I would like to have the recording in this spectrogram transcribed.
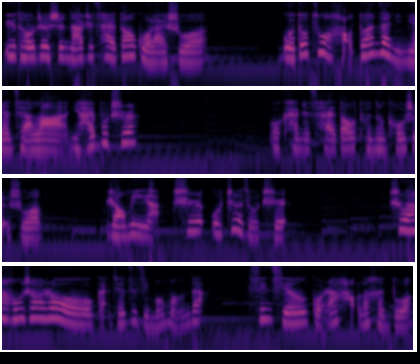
芋头这时拿着菜刀过来说：“我都做好端在你面前了，你还不吃？”我看着菜刀吞吞口水说：“饶命啊，吃我这就吃。”吃完红烧肉，感觉自己萌萌的，心情果然好了很多。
